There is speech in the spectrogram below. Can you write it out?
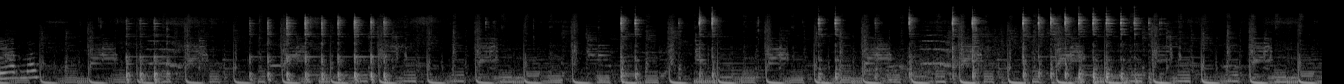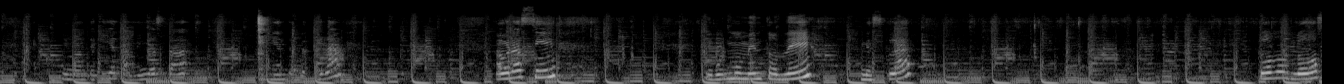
Mi mantequilla también ya está bien derretida. Ahora sí, llegó el momento de mezclar todos los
